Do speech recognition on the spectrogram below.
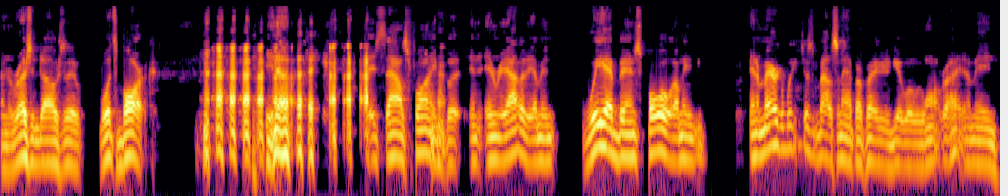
And the Russian dog said, "What's bark?" you know, it sounds funny, but in, in reality, I mean, we have been spoiled. I mean, in America, we just about snap our fingers and get what we want, right? I mean,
